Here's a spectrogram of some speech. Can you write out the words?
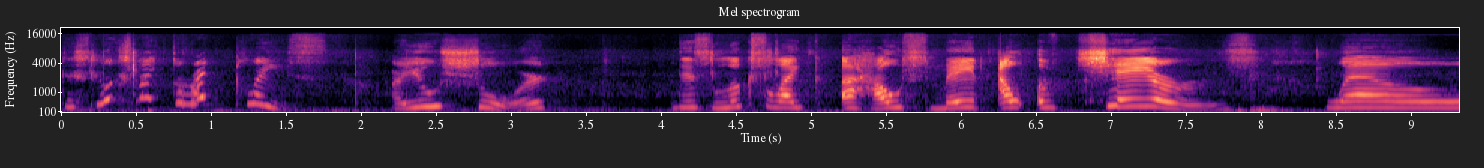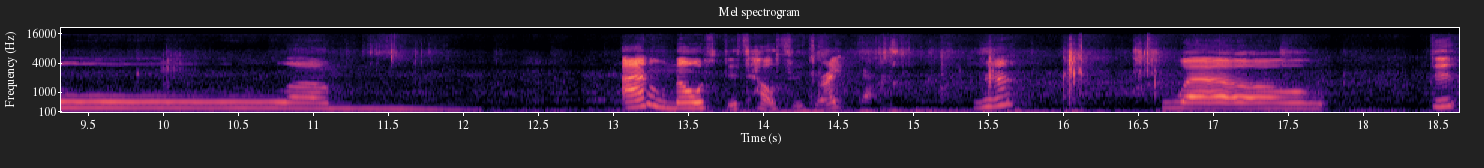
This looks like the right place. Are you sure? This looks like a house made out of chairs. Well, um, I don't know if this house is right. Huh? Well, thi-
